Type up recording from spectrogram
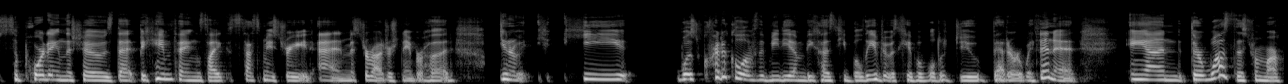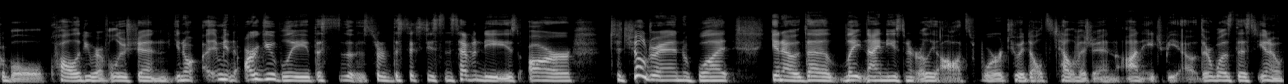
supporting the shows that became things like Sesame Street and Mr. Rogers' Neighborhood. You know, he was critical of the medium because he believed it was capable to do better within it. And there was this remarkable quality revolution. You know, I mean, arguably, this the, sort of the 60s and 70s are to children what, you know, the late 90s and early aughts were to adults television on HBO. There was this, you know,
